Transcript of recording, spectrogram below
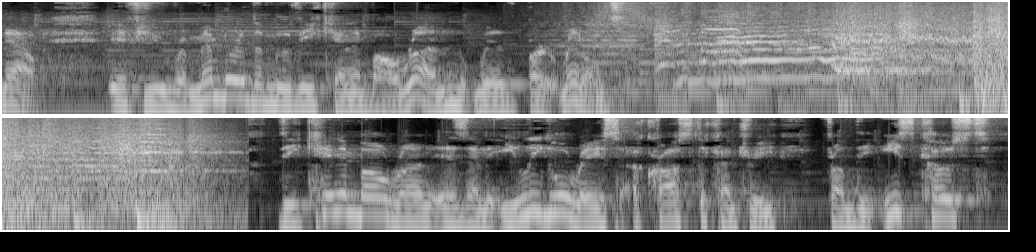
Now, if you remember the movie Cannonball Run with Burt Reynolds, the Cannonball Run is an illegal race across the country from the East Coast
